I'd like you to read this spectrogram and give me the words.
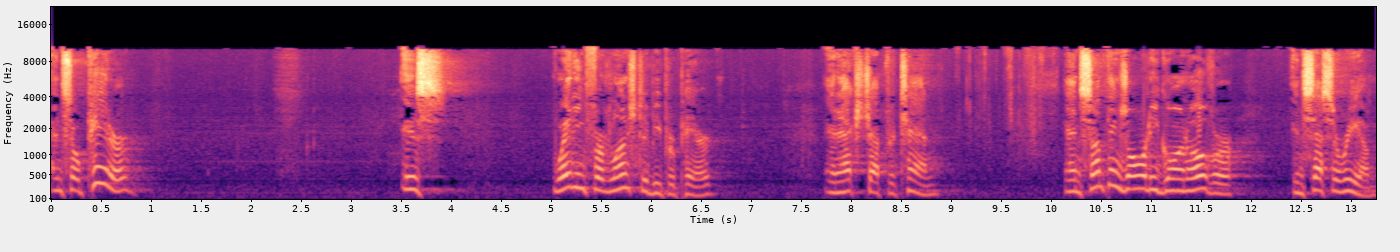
And so Peter is waiting for lunch to be prepared in Acts chapter 10. And something's already gone over in Caesarea.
